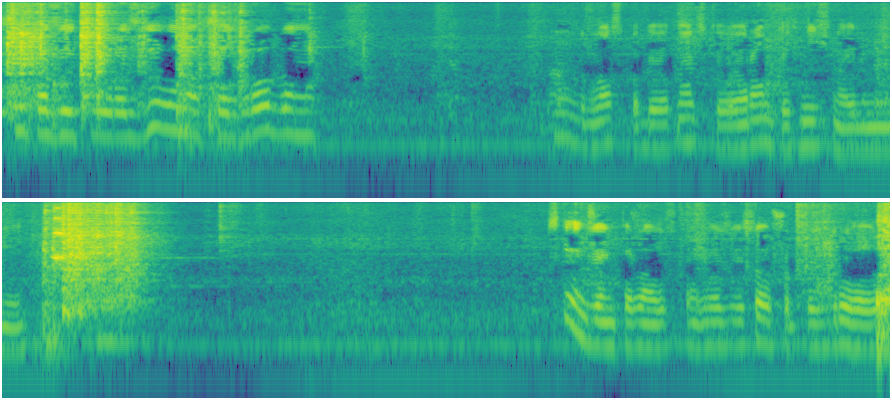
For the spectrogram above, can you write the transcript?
Всі позиції розділені, все зроблено. Ну, будь ласка, 19 кг технічного алюмінію. Скинь, Жень, пожалуйста, його з весов, щоб з другого.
